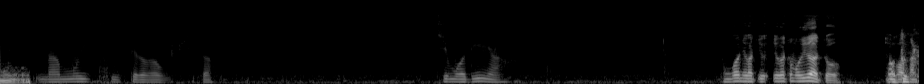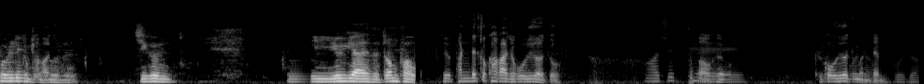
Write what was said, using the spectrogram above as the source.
음, 나무 위키 들어가 봅시다. 지금 어디냐? 동건 이거 이거 좀 올려줘. 어떻게 반- 올리는. 거를. 지금, 이, 여기 안에서 점프하고. 그 반대쪽 가가지고 올려줘. 아주택 어, 그거- 그거 올려주면 됨. 보자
